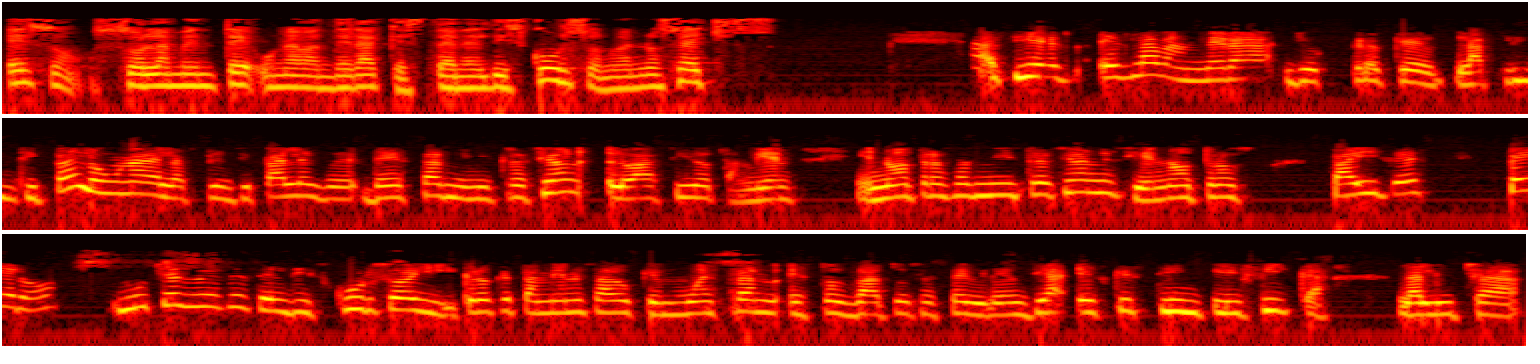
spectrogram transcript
eso, solamente una bandera que está en el discurso, no en los hechos. Así es, es la bandera, yo creo que la principal o una de las principales de, esta administración, lo ha sido también en otras administraciones y en otros países, pero muchas veces el discurso, y creo que también es algo que muestran estos datos, esta evidencia, es que simplifica la lucha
